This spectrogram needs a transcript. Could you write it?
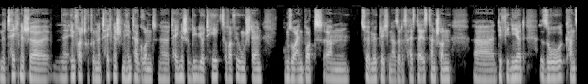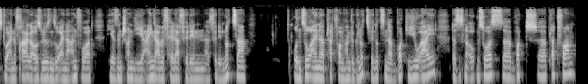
eine technische eine Infrastruktur, einen technischen Hintergrund, eine technische Bibliothek zur Verfügung stellen, um so ein Bot ähm, zu ermöglichen. Also das heißt, da ist dann schon äh, definiert, so kannst du eine Frage auslösen, so eine Antwort. Hier sind schon die Eingabefelder für den, äh, für den Nutzer. Und so eine Plattform haben wir genutzt. Wir nutzen da Bot UI. Das ist eine Open Source äh, Bot äh, Plattform.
